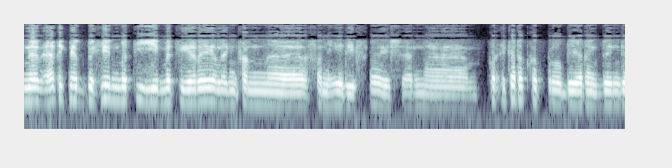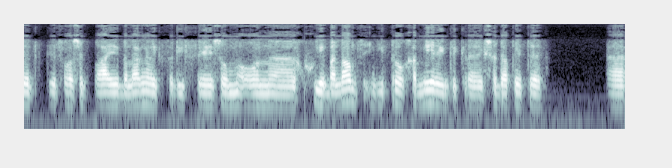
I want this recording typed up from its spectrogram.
net het ek net begin met die met die reëling van uh, van hierdie fees en uh, ek het ook geprobeer en ek dink dit dit was ook baie belangrik vir die fees om 'n uh, goeie balans in die programmering te kry sodat dit 'n uh,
